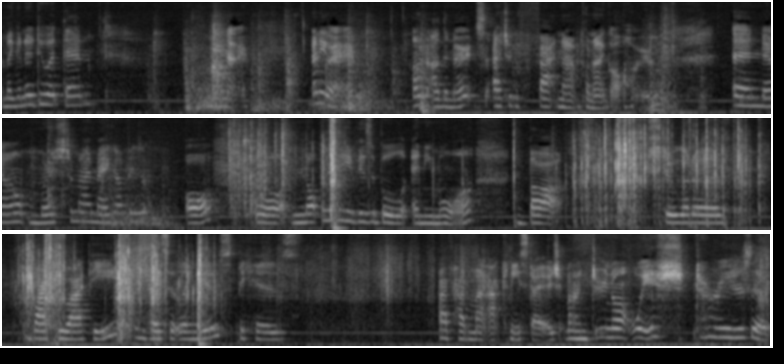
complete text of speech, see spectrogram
Am I gonna do it then? No. Anyway, on other notes, I took a fat nap when I got home and now most of my makeup is off or not really visible anymore but still got a wipey wipey in case it lingers because I've had my acne stage and I do not wish to reuse it.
